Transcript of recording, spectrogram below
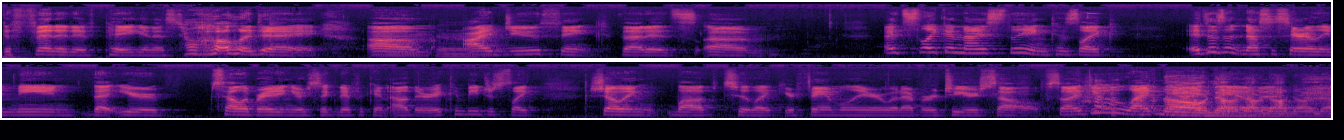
definitive paganist holiday. Um, I do think that it's um, it's like a nice thing because like it doesn't necessarily mean that you're celebrating your significant other. It can be just like showing love to like your family or whatever to yourself. So I do like no, the no, idea no, of no, it. no, no.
